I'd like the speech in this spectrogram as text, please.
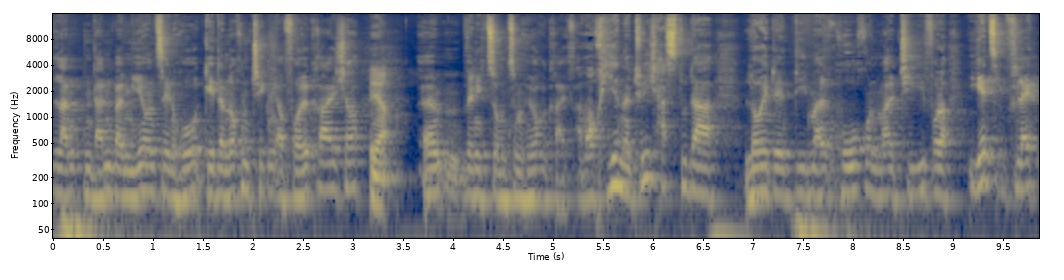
landen dann bei mir und sehen, ho, geht da noch ein Chicken erfolgreicher. Ja. Ähm, wenn ich zum, zum Hörer greife. Aber auch hier natürlich hast du da Leute, die mal hoch und mal tief oder jetzt vielleicht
